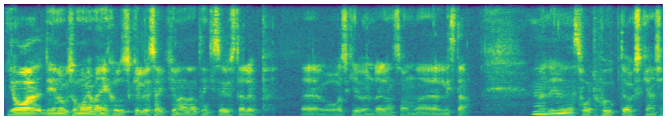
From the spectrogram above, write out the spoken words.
Ja, det är nog så många människor som skulle säkert kunna tänka sig att ställa upp eh, och skriva under en sån eh, lista. Men det är svårt att få upp det också kanske.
